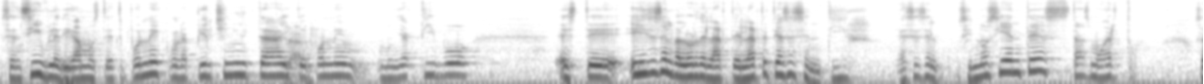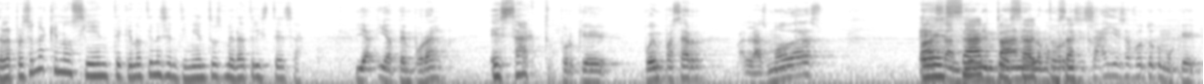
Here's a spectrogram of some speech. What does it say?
sensible, digamos, te, te, pone con la piel chinita y te pone muy activo. Este, y ese es el valor del arte. El arte te hace sentir. Ese es el. Si no sientes, estás muerto. O sea, la persona que no siente, que no tiene sentimientos, me da tristeza. Y, y atemporal. Exacto. Porque pueden pasar las modas, pasan, exacto, vienen, van, a lo mejor dices, ay, esa foto como que.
